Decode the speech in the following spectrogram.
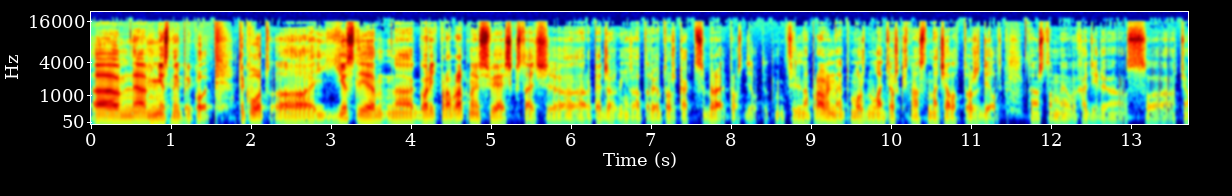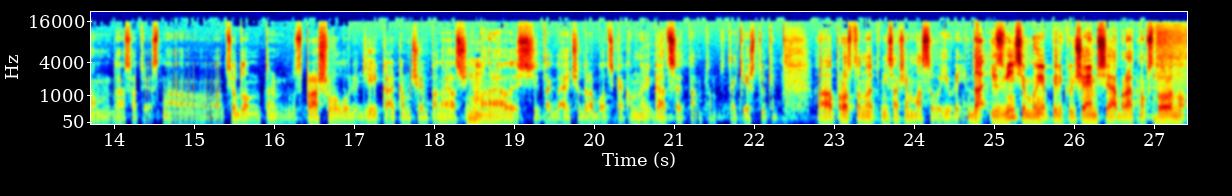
А, местные приколы. Так вот, а, если а, говорить про обратную связь, кстати, опять же, организаторы ее тоже как-то собирают, просто делать это не целенаправленно. Это можно волонтерских на началах тоже делать. Потому что мы выходили с Артемом, да, соответственно, отсюда. Он там, спрашивал у людей, как им, что им понравилось, что не понравилось и так далее, что доработать, как вам навигация, там, там такие штуки. Просто, ну, это не совсем массовое явление. Да, извините, мы переключаемся обратно в сторону.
